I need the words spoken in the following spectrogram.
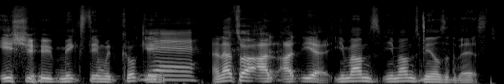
issue mixed in with cooking. Yeah. And that's why I, I yeah, your mum's your mum's meals are the best.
